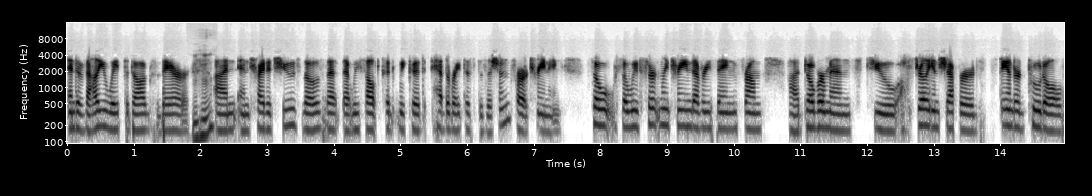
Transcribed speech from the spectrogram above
and evaluate the dogs there, Mm-hmm. and and try to choose those that that we felt could we could had the right disposition for our training. So so we've certainly trained everything from uh, Dobermans to Australian Shepherds, standard poodles,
